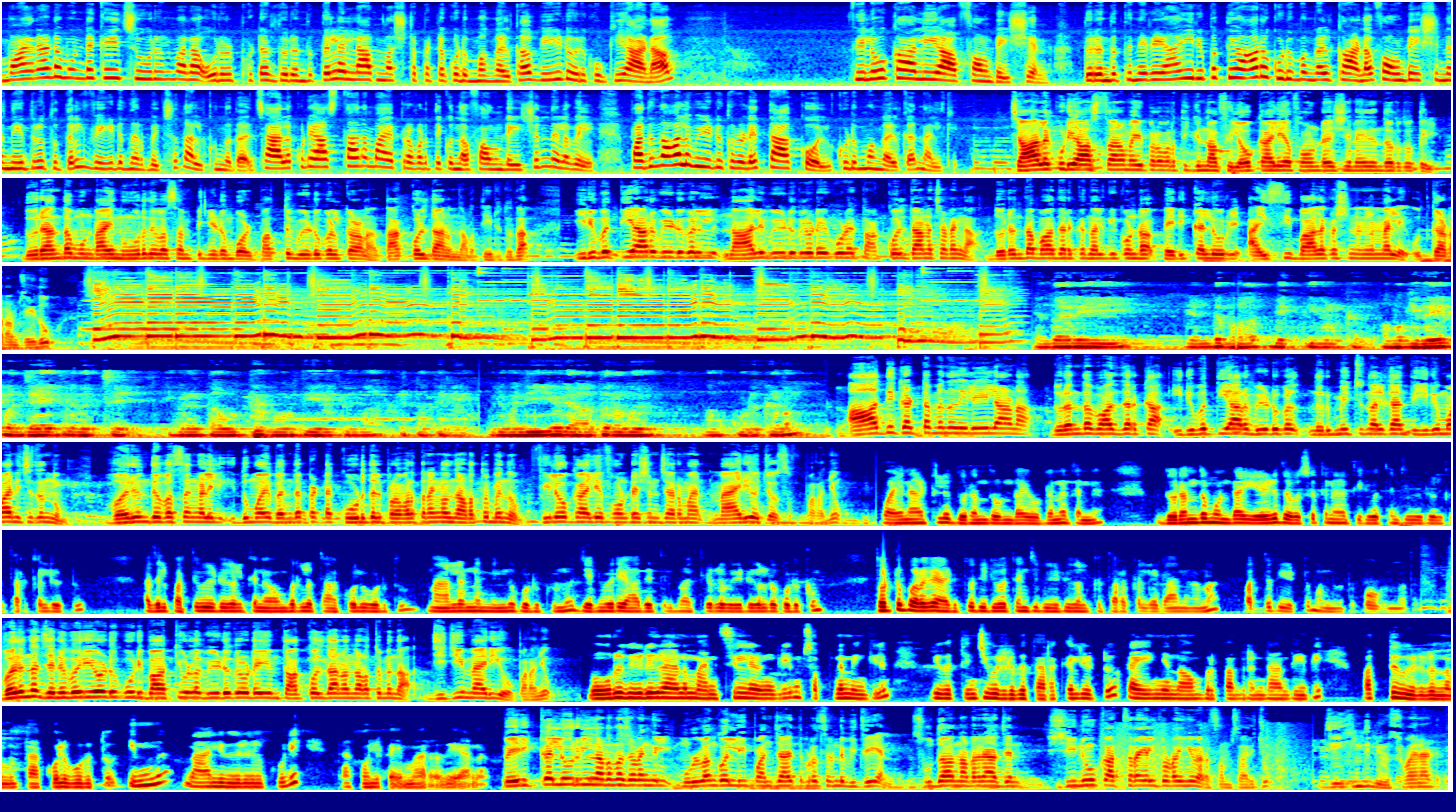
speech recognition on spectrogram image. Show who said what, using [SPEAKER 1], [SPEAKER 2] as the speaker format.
[SPEAKER 1] വയനാട് മുണ്ടക്കൈ ചൂരൽമല ഉരുൾപൊട്ടൽ ദുരന്തത്തിൽ എല്ലാം നഷ്ടപ്പെട്ട കുടുംബങ്ങൾക്ക് വീടൊരുക്കുകയാണ് ഫിലോകാലിയ ഫൗണ്ടേഷൻ. ദുരന്തത്തിനിരയായ ഇരുപത്തിയാറ് കുടുംബങ്ങൾക്കാണ് ഫൗണ്ടേഷന്റെ നേതൃത്വത്തിൽ വീട് നിർമ്മിച്ച് നൽകുന്നത്. ചാലക്കുടി ആസ്ഥാനമായി പ്രവർത്തിക്കുന്ന ഫൗണ്ടേഷൻ നിലവിൽ പതിനാല് വീടുകളുടെ താക്കോൽ കുടുംബങ്ങൾക്ക് നൽകി.
[SPEAKER 2] ചാലക്കുടി ആസ്ഥാനമായി പ്രവർത്തിക്കുന്ന ഫിലോകാലിയ ഫൗണ്ടേഷന്റെ നേതൃത്വത്തിൽ ദുരന്തമുണ്ടായി നൂറ് ദിവസം പിന്നിടുമ്പോൾ പത്ത് വീടുകൾക്കാണ് താക്കോൽ ദാനം നടത്തിയിരുന്നത്. ഇരുപത്തിയാറ് വീടുകളിൽ നാല് വീടുകളുടെ കൂടെ താക്കോൽ ദാന ചടങ്ങ് ദുരന്തബാധിതർക്ക് നൽകിക്കൊണ്ട് പെരിക്കല്ലൂരിൽ I C Balakrishnan M L A ഉദ്ഘാടനം ചെയ്തു.
[SPEAKER 3] എന്തായാലും ഈ രണ്ട് ഭാ- വ്യക്തികൾക്ക് നമുക്ക് ഇതേ പഞ്ചായത്തിൽ വെച്ച് ഇവരുടെ ദൗത്യം പൂർത്തീകരിക്കുന്ന ഘട്ടത്തിൽ ഒരു വലിയൊരു ആദരവ് നമുക്ക് കൊടുക്കണം.
[SPEAKER 2] ആദ്യഘട്ടം എന്ന നിലയിലാണ് ദുരന്തബാധിതർക്ക് ഇരുപത്തിയാറ് വീടുകൾ നിർമ്മിച്ചു നൽകാൻ തീരുമാനിച്ചതെന്നും വരും ദിവസങ്ങളിൽ ഇതുമായി ബന്ധപ്പെട്ട കൂടുതൽ പ്രവർത്തനങ്ങൾ നടത്തുമെന്നും Philokalia Foundation chairman Mario Joseph പറഞ്ഞു.
[SPEAKER 4] വയനാട്ടിൽ ദുരന്തം ഉണ്ടായ ഉടനെ തന്നെ ദുരന്തമുണ്ടായി ഏഴ് ദിവസത്തിനകത്ത് ഇരുപത്തഞ്ച് വീടുകൾക്ക് തറക്കല്ലിട്ടു. അതിൽ പത്ത് വീടുകൾക്ക് നവംബറിൽ താക്കോൽ കൊടുത്തു നാലെണ്ണം ഇന്ന് കൊടുക്കുന്നു. ജനുവരി ആദ്യത്തിൽ ബാക്കിയുള്ള വീടുകളുടെ കൊടുക്കും. തൊട്ടു പുറകെ അടുത്തൊരു ഇരുപത്തഞ്ച് വീടുകൾക്ക് തറക്കല്ലിടാനാണ് പദ്ധതിയിട്ട് മുന്നോട്ട് പോകുന്നത്.
[SPEAKER 2] വരുന്ന ജനുവരിയോടുകൂടി ബാക്കിയുള്ള വീടുകളുടെയും താക്കോൽദാനം നടത്തുമെന്ന് ജിജി മാരിയോ പറഞ്ഞു.
[SPEAKER 5] നൂറ് വീടുകളാണ് മനസ്സിലെങ്കിലും സ്വപ്നമെങ്കിലും ഇരുപത്തിയഞ്ച് വീടുകൾക്ക് തറക്കല്ലിട്ടു. കഴിഞ്ഞ നവംബർ പന്ത്രണ്ടാം തീയതി പത്ത് വീടുകൾ നമ്മൾ താക്കോൽ കൊടുത്തു. ഇന്ന് നാല് വീടുകൾ കൂടി താക്കോൽ കൈമാറുകയാണ്.
[SPEAKER 2] പെരിക്കല്ലൂരിൽ നടന്ന ചടങ്ങിൽ മുള്ളംകൊല്ലി പഞ്ചായത്ത് പ്രസിഡന്റ് വിജയൻ സുധാ നടരാജൻ ഷിനു കത്രയിൽ തുടങ്ങിയവർ സംസാരിച്ചു. ജയ് ഹിന്ദ് ന്യൂസ് വയനാട്.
